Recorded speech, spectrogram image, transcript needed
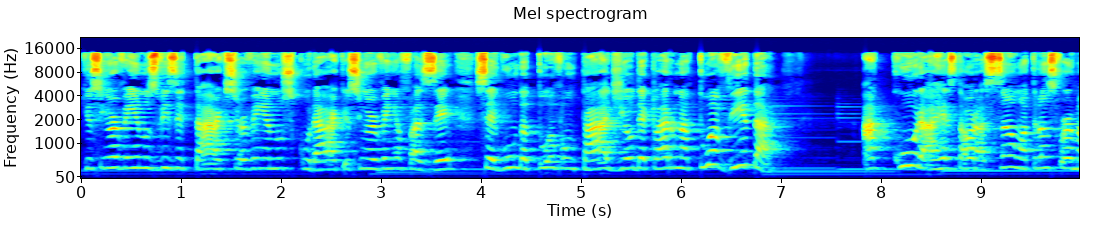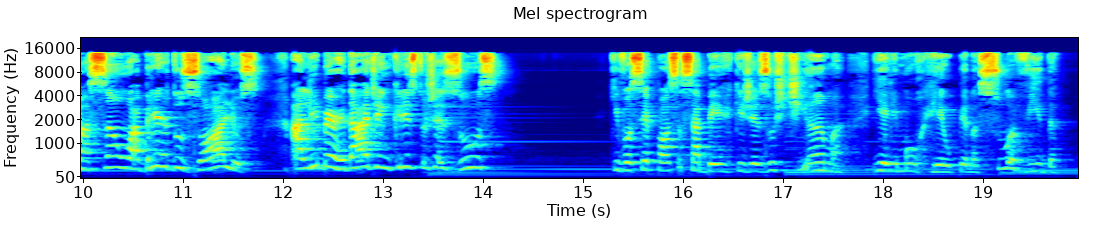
Que o Senhor venha nos visitar, que o Senhor venha nos curar, que o Senhor venha fazer segundo a tua vontade. E eu declaro na tua vida a cura, a restauração, a transformação, o abrir dos olhos, a liberdade em Cristo Jesus. Que você possa saber que Jesus te ama e ele morreu pela sua vida.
